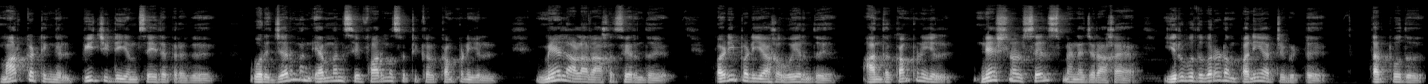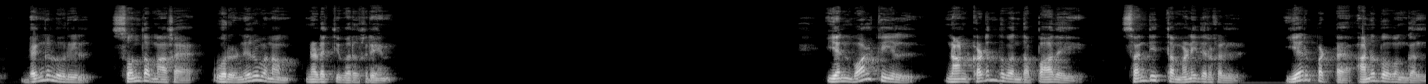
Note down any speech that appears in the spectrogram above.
மார்க்கெட்டிங்கில் பிஜிடிஎம் செய்த பிறகு ஒரு ஜெர்மன் எம்என்சி பார்மசூட்டிக்கல் கம்பெனியில் மேலாளராக சேர்ந்து படிப்படியாக உயர்ந்து அந்த கம்பெனியில் நேஷனல் சேல்ஸ் மேனேஜராக இருபது வருடம் பணியாற்றிவிட்டு தற்போது பெங்களூரில் சொந்தமாக ஒரு நிறுவனம் நடத்தி வருகிறேன். என் வாழ்க்கையில் நான் கடந்து வந்த பாதை சந்தித்த மனிதர்கள் ஏற்பட்ட அனுபவங்கள்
